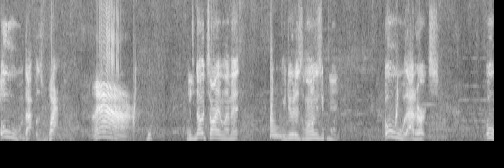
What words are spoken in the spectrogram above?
Oh, that was whack. There's no time limit. You do it as long as you want. Oh, that hurts. Oh,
